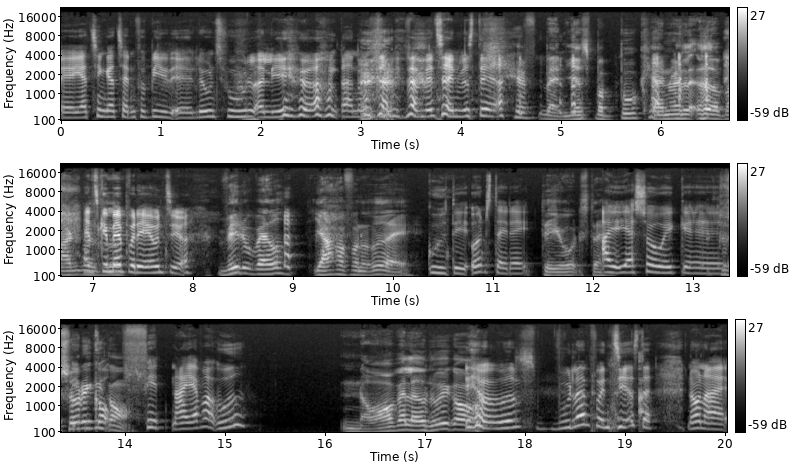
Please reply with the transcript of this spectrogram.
Øh, jeg tænker at tage den forbi øh, Løvens Hule og lige høre, om der er nogen, der vil være med til at investere. Kæft, mand, Jesper Buch, han vil banke Han skal med på det eventyr. Ved du hvad, jeg har fundet ud af? Gud, det er onsdag i dag. Det er onsdag. Ej, jeg så ikke... Øh, Du så det ikke i går? Fedt. Nej, jeg var ude. Nå, hvad lavede du i går? Jeg var ude buller på en tirsdag. Nå nej,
